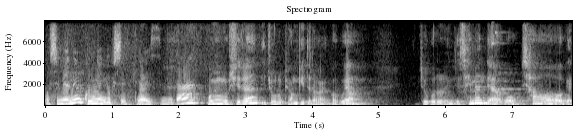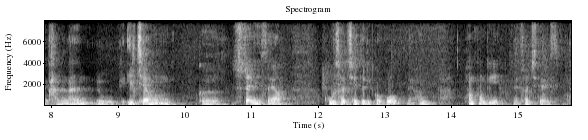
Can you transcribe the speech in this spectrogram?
오시면은 공용 욕실 되어 있습니다. 공용 욕실은 이쪽으로 변기 들어갈 거고요. 이쪽으로는 이제 세면대하고 샤워가 가능한 이렇게 일체형 그 수전이 있어요. 그거 설치해 드릴 거고 네, 환, 환풍기 네, 설치되어 있습니다.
